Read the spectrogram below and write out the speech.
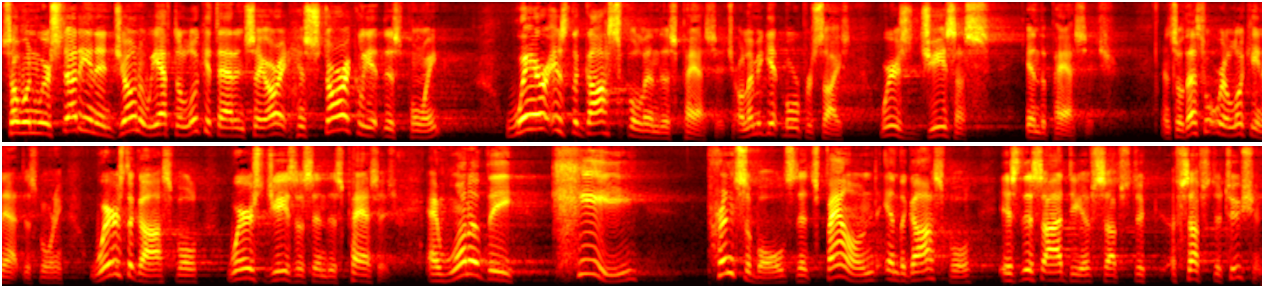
So when we're studying in Jonah, we have to look at that and say, all right, historically at this point, where is the gospel in this passage? Or let me get more precise, where's Jesus in the passage? And so that's what we're looking at this morning. Where's the gospel? Where's Jesus in this passage? And one of the key principles that's found in the gospel is this idea of, substitu- of substitution.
